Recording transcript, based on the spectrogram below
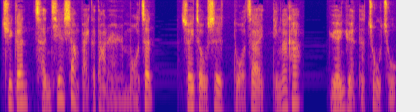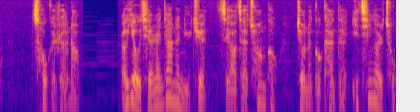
去跟成千上百个大男人魔阵，所以总是躲在顶阿卡远远的驻足。凑个热闹，而有钱人家的女眷，只要在窗口就能够看得一清二楚。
